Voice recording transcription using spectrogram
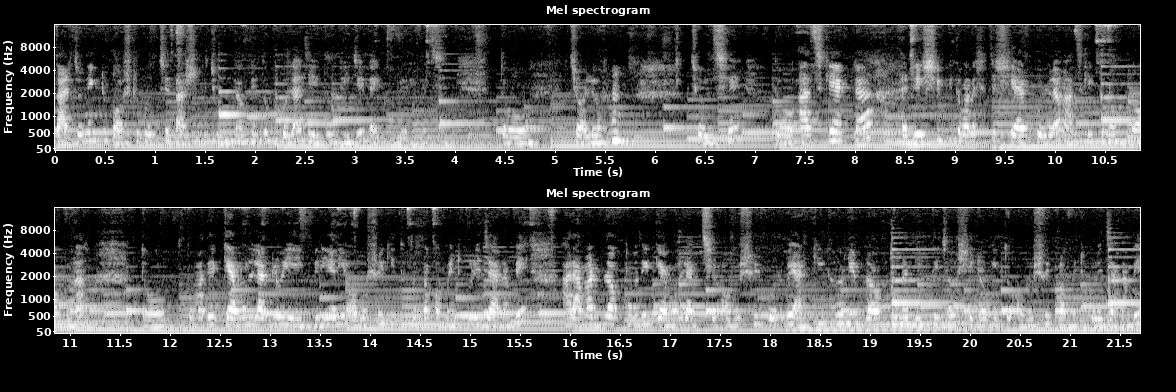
তার জন্য একটু কষ্ট হচ্ছে, তার সাথে চুলটাও কিন্তু খোলা যেহেতু ভিজে তাই খুলে রেখেছি। তো চলো, চলছে। তো আজকে একটা রেসিপি তোমাদের সাথে শেয়ার করলাম। আজকে কোনো ব্লগ না। তো তোমাদের কেমন লাগল এই বিরিয়ানি? অবশ্যই কিন্তু তোমরা কমেন্ট করে জানাবে। আর আমার ব্লগ তোমাদের কেমন লাগছে অবশ্যই বলবে। আর কী ধরনের ব্লগ তোমরা দেখতে চাও সেটাও কিন্তু অবশ্যই কমেন্ট করে জানাবে।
